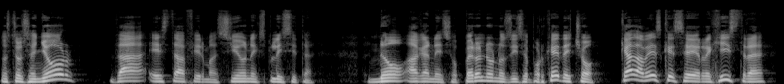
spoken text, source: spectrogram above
Nuestro Señor da esta afirmación explícita. No hagan eso, pero Él no nos dice por qué. De hecho, cada vez que se registra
